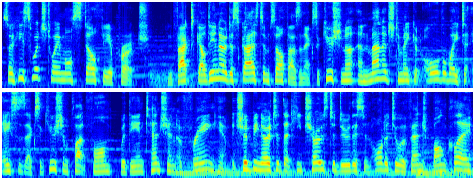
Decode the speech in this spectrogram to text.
so he switched to a more stealthy approach. In fact, Galdino disguised himself as an executioner and managed to make it all the way to Ace's execution platform with the intention of freeing him. It should be noted that he chose to do this in order to avenge Bon Clay,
